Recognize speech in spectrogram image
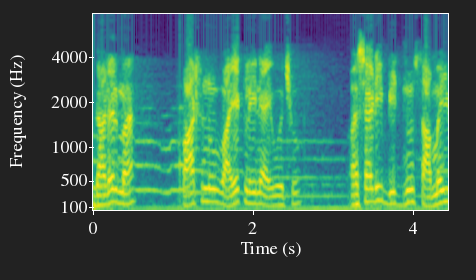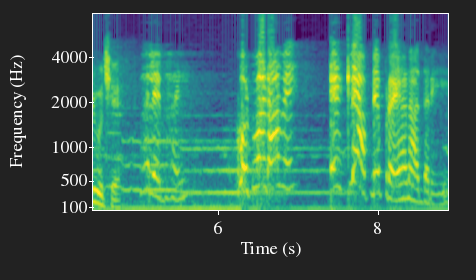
હે? દાડલમાં પાઠનું વાયક લઈને આવ્યો છું. અષાઢી બીજનું સામયું છે. ભલે ભાઈ ખોટવાડ આવે એટલે આપણે પ્રયાણ આદરીએ.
